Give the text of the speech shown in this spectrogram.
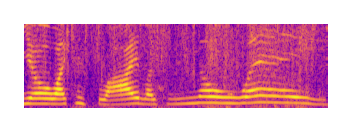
Yo, I can fly? Like, no way.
